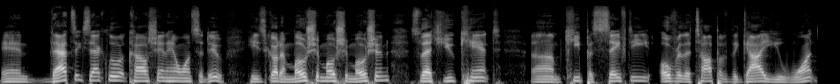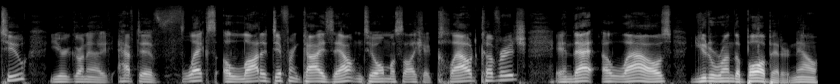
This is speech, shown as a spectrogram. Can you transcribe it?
And that's exactly what Kyle Shanahan wants to do. He's got a motion, motion, motion so that you can't um, keep a safety over the top of the guy you want to. You're going to have to flex a lot of different guys out into almost like a cloud coverage, and that allows you to run the ball better. Now,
